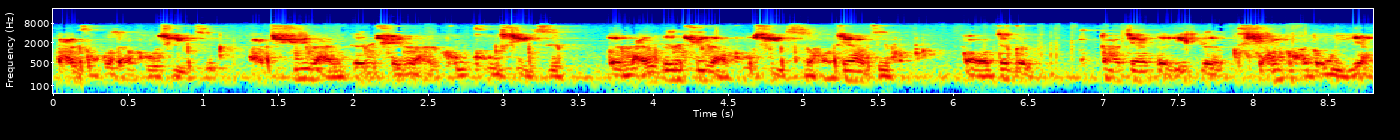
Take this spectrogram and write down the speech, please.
单子部长呼吸是啊，区染跟圈男呼呼吸是，本男跟区染呼吸一支哦，这样子哦，这个大家的一个想法都一样。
